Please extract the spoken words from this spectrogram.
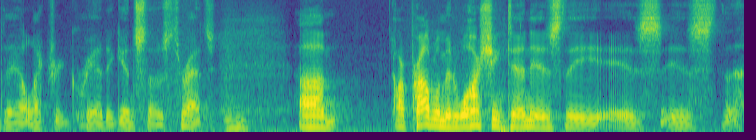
the electric grid against those threats. Mm-hmm. Um, our problem in Washington is the is is the,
